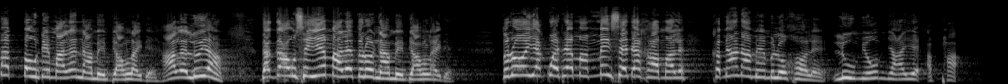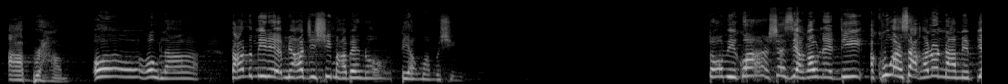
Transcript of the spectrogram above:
မှတ်ပုံတင်မှာလည်းနာမည်ပြောင်းလိုက်တယ်ဟာလေလုယာတကောင်စရင်မှာလည်းသူတို့နာမည်ပြောင်းလိုက်တယ်သူတို့ရက်ွက်ထဲမှာမိတ်ဆက်တဲ့ခါမှာလည်းခမည်းနာမည်ဘယ်လိုခေါ်လဲလူမျိုးများရဲ့အဖအာဗြဟံအိုးဟုတ်လားသားသမီးတွေအများကြီးရှိမှာပဲနော်တယောက်မှမရှိဘူး တော်ပြီကွာရှက်စရာကောင်းနေဒီအခုအစငါတို့နာမည်ပြ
